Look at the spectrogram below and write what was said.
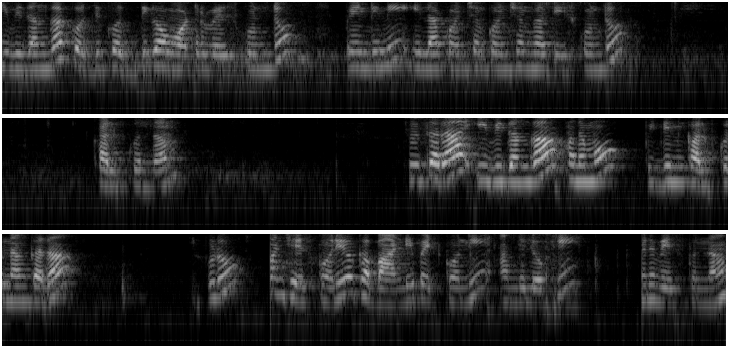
ఈ విధంగా కొద్ది కొద్దిగా వాటర్ వేసుకుంటూ పిండిని ఇలా కొంచెం కొంచెంగా తీసుకుంటూ కలుపుకుందాం. చూసారా? ఈ విధంగా మనము పిండిని కలుపుకున్నాం కదా? ఇప్పుడు మనం చేసుకొని ఒక బాండి పెట్టుకొని అందులోకి నూనె వేసుకుందాం.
